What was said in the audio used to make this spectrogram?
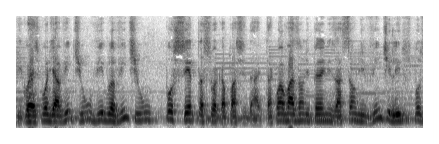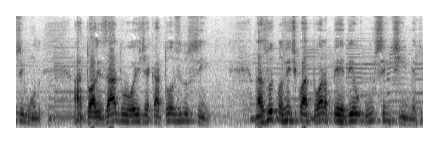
que corresponde a 21,21% da sua capacidade. Está com a vazão de perenização de 20 litros por segundo, atualizado hoje, dia 14 do 5. Nas últimas 24 horas, perdeu 1 centímetro,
